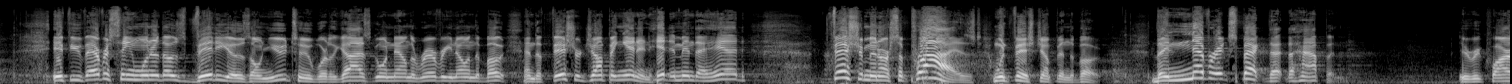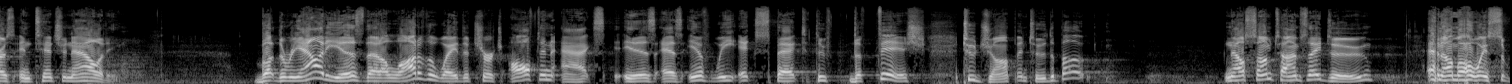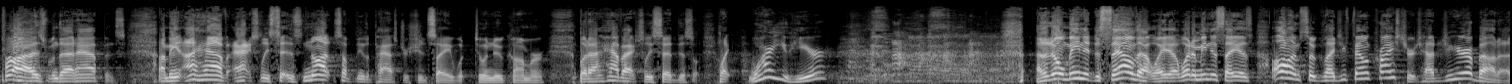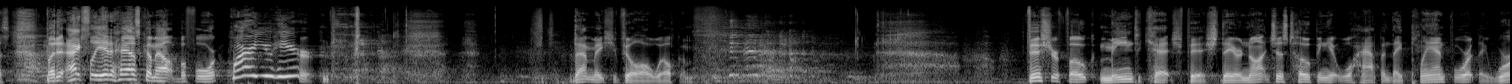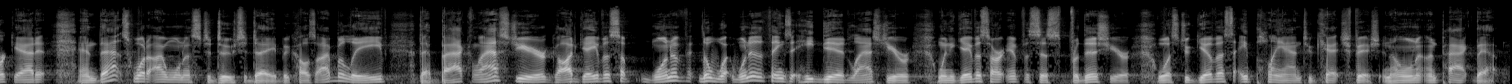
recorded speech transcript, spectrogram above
If you've ever seen one of those videos on YouTube where the guy's going down the river, you know, in the boat, and the fish are jumping in and hitting him in the head, fishermen are surprised when fish jump in the boat. They never expect that to happen. It requires intentionality. But the reality is that a lot of the way the church often acts is as if we expect the fish to jump into the boat. Now, sometimes they do, and I'm always surprised when that happens. I mean, I have actually said, it's not something the pastor should say to a newcomer, but I have actually said this like, why are you here? And I don't mean it to sound that way. What I mean to say is, oh, I'm so glad you found Christ Church. How did you hear about us? But it, actually, it has come out before. Why are you here? that makes you feel all welcome. Fisher folk mean to catch fish. They are not just hoping it will happen, they plan for it, they work at it. And that's what I want us to do today because I believe that back last year, God gave us a, one, of the, one of the things that He did last year when He gave us our emphasis for this year was to give us a plan to catch fish. And I want to unpack that.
